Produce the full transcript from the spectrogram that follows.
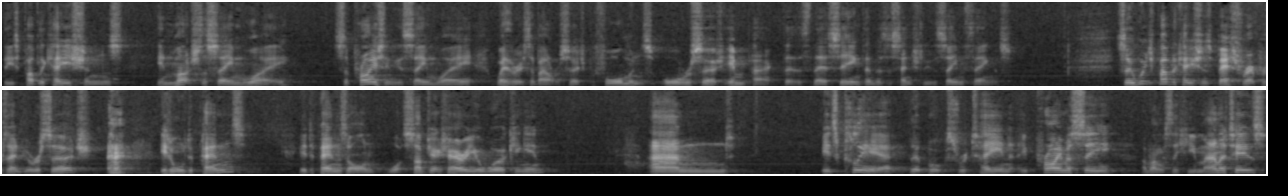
these publications in much the same way, surprisingly the same way, whether it's about research performance or research impact, that they're seeing them as essentially the same things. So which publications best represent your research? it all depends. It depends on what subject area you're working in. And it's clear that books retain a primacy amongst the humanities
